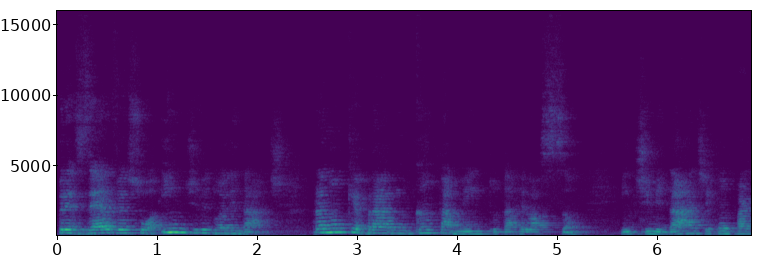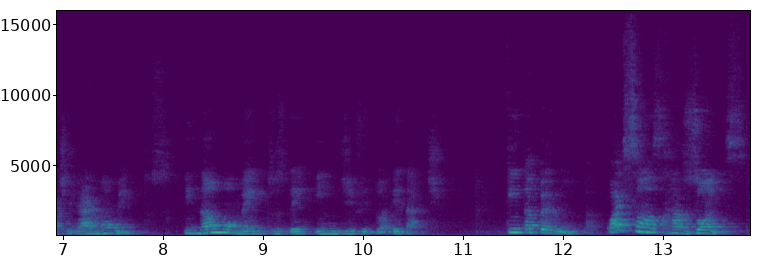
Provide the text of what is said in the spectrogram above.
Preserve a sua individualidade para não quebrar o encantamento da relação. Intimidade é compartilhar momentos e não momentos de individualidade. Quinta pergunta: Quais são as razões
